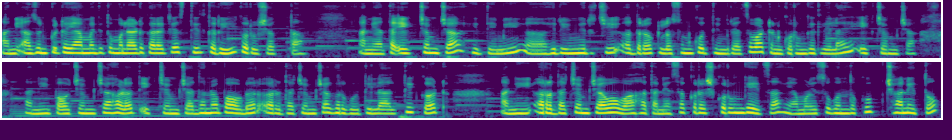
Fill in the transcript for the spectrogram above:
आणि अजून पीठं यामध्ये तुम्हाला ॲड करायची असतील तरीही करू शकता. आणि आता एक चमचा इथे मी हिरवी मिरची अद्रक लसूण कोथिंबिऱ्याचं वाटण करून घेतलेलं आहे एक चमचा. आणि पाव चमचा हळद एक चमचा धन पावडर अर्धा चमचा घरगुती लाल तिखट आणि अर्धा चमचा ववा हाताने असा क्रश करून घ्यायचा यामुळे सुगंध खूप छान येतो.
